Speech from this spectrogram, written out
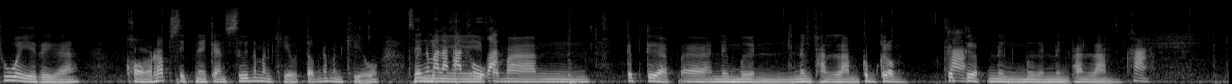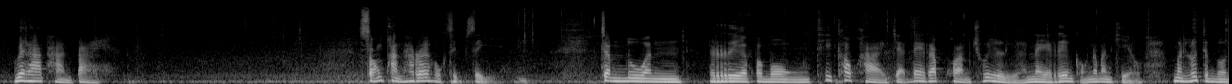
ช่วยเหลือขอรับสิทธิ์ในการซื้อน้ำมันเขียวเติมน้ำมันเขียวซื้อน้ำมันราคาถูกอะประมาณ เกือบเกือบหนึ่งหมื่นหนึ่งพันลำกลมๆเกือบค่ะเกือบหนึ่งหมื่นหนึ่งพันลค่ะำเวลาผ่านไป 2,564จำนวนเรือประมงที่เข้าข่ายจะได้รับความช่วยเหลือในเรื่องของน้ำมันเขียว มันลดจำนวน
